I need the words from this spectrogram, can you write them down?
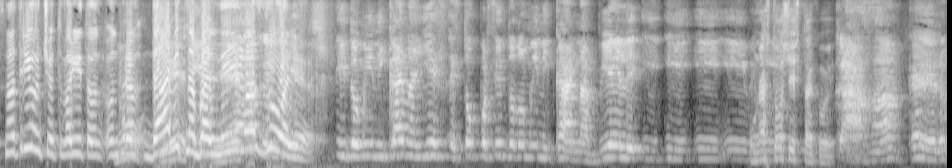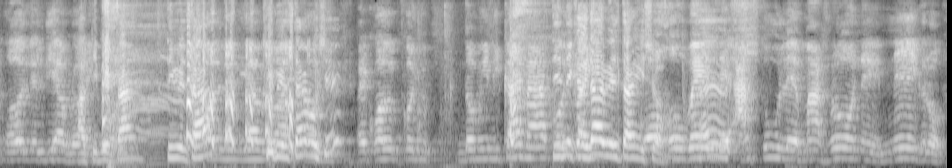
смотри, он что творит, он, он Ну, прям давит есть, на больные есть. мозоли. Y dominicana, y es 100% dominicana, piel y... y, y, y Unas y- dosis такой. Ajá, que es el Ecuador del diablo. А ahí. ты Вильтан? Ты Ecuador Вильтан? del diablo, Ты Вильтан coño. вообще? Ecuador, coño, dominicana. Tiene coño, que dar hay Viltán eso. Ojo verde, Eh. azules, marrones, negro,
